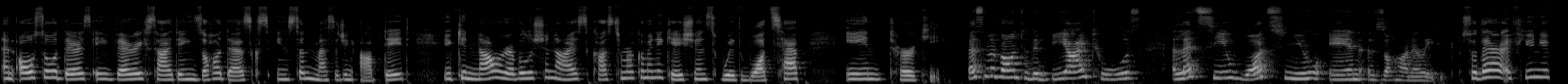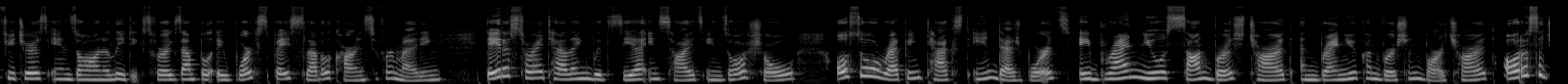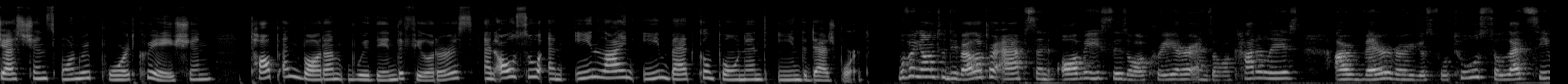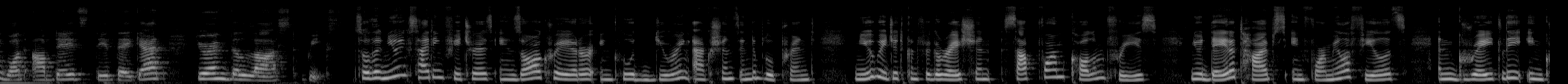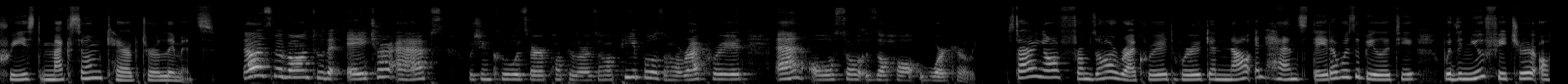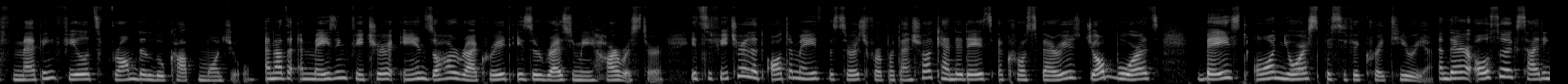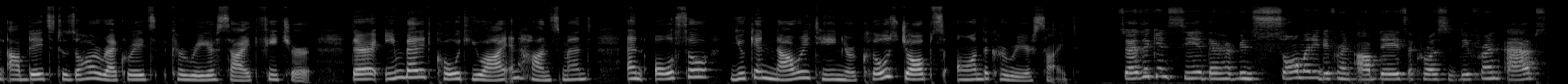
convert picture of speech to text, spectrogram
And also, there's a very exciting Zoho Desk's instant messaging update. You can now revolutionize customer communications with WhatsApp in Turkey. Let's move on to the BI tools and let's see what's new in Zoho Analytics. So there are a few new features in Zoho Analytics. For example, a workspace level currency formatting, data storytelling with Zia Insights in Zoho Show, also wrapping text in dashboards, a brand new sunburst chart and brand new conversion bar chart, auto suggestions on report creation, top and bottom within the filters, and also an inline embed component in the dashboard. Moving on to developer apps and obviously Zoho Creator and Zoho Catalyst are very very useful tools so let's see what updates did they get during the last weeks. So the new exciting features in Zoho Creator include during actions in the blueprint, new widget configuration, subform column freeze, new data types in formula fields, and greatly increased maximum character limits. Now let's move on to the HR apps which includes very popular Zoho People, Zoho Recruit, and also Zoho Workerly. Starting off from Zoho Recruit, where you can now enhance data visibility with the new feature of mapping fields from the lookup module. Another amazing feature in Zoho Recruit is the resume harvester. It's a feature that automates the search for potential candidates across various job boards based on your specific criteria. And there are also exciting updates to Zoho Recruit's career site feature. There are embedded code UI enhancement and also you can now retain your closed jobs on the career site. So as you can see, there have been so many different updates across different apps.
